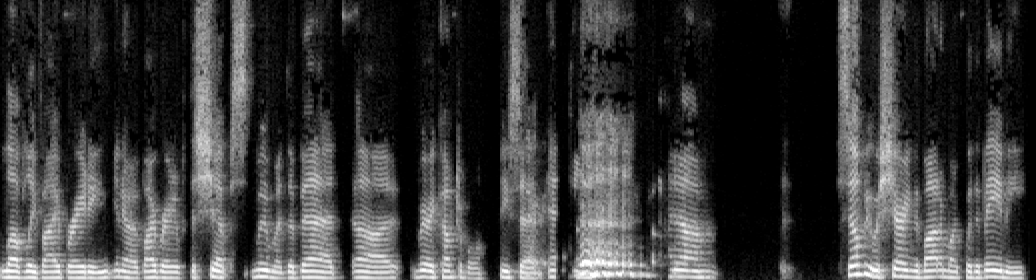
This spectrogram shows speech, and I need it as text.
lovely vibrating, you know, vibrating with the ship's movement, the bed, uh, very comfortable, he said. Sure. And, and, um, Sylvie was sharing the bottom bunk with a baby,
